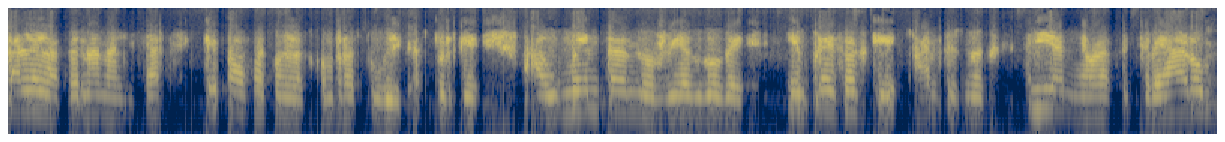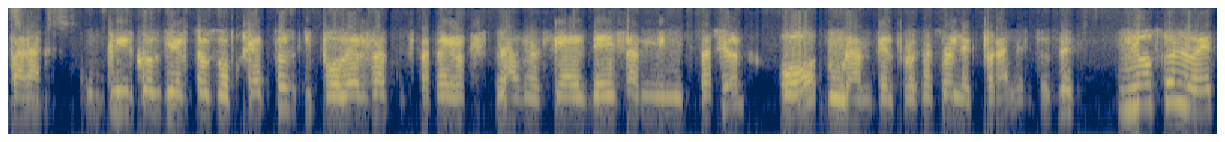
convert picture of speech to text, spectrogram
vale la pena analizar qué pasa con las compras públicas, porque aumentan los riesgos de empresas que antes no existían y ahora se crearon para cumplir con ciertos objetos y poder satisfacer las necesidades de esa administración o durante el proceso electoral. Entonces, no solo es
